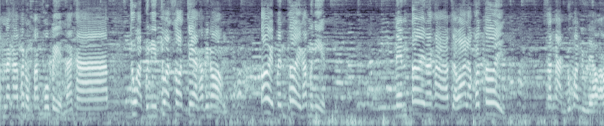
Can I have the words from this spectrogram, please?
ำนะครับขนมปังโคเบตนะครับจวดมือนีจวดซอดแจ้งครับพี่น้อง เต้ยเป็นเต้ยครับมือนีเน้นเต้ยนะครับ แต่ว่าเราก็เต้ยสนั่นทุกวันอยู่แล้วเอา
